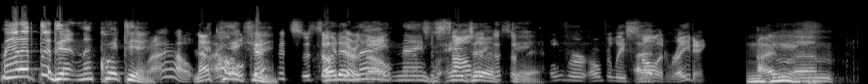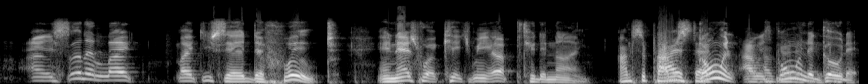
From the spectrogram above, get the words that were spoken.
Not up to ten. Not quite ten. Wow, Not wow, quite okay. 10. It's it's up a there nine- though. nine That's a po- it's solid. That's a over overly solid rating. I Mhm. um I sort of like like you said the fruit, and that's what kicked me up to the nine. I'm I was surprised. going. I was going to is. go to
